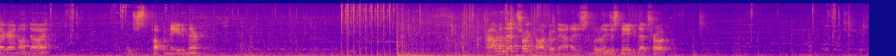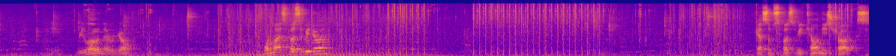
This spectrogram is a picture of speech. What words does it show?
That guy not die? Just pop a nade in there. How did that truck not go down? I just literally just naded that truck. Reload, there we go. What am I supposed to be doing? Guess I'm supposed to be killing these trucks.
